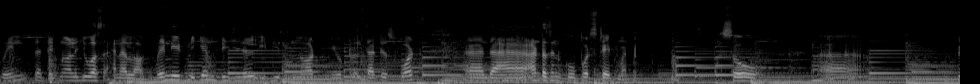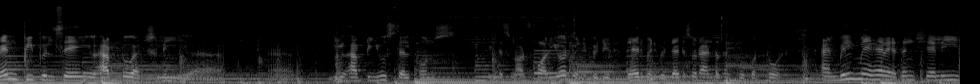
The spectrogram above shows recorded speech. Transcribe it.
when the technology was analog. When it became digital it is not neutral. That is what uh, the anderson cooper statement. So uh, when people say you have to actually uh, uh you have to use cell phones it is not for your benefit it is their benefit. That is what anderson cooper told. And bill maher essentially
